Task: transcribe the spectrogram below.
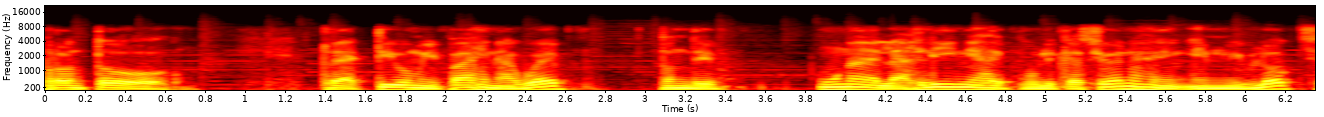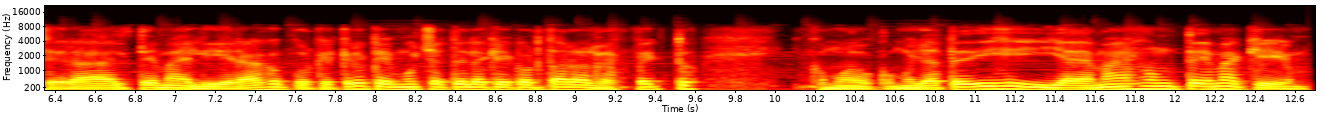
Pronto reactivo mi página web, donde una de las líneas de publicaciones en, mi blog será el tema del liderazgo, porque creo que hay mucha tela que cortar al respecto, como, como ya te dije, y además es un tema que,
